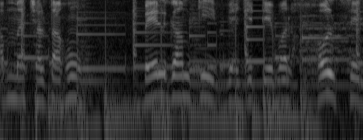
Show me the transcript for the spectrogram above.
अब मैं चलता हूँ बेलगाम की वेजिटेबल होलसेल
